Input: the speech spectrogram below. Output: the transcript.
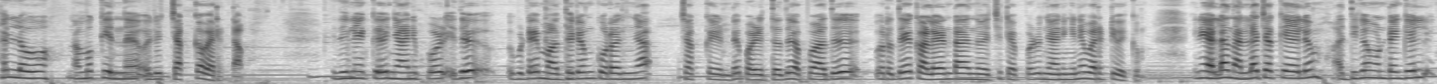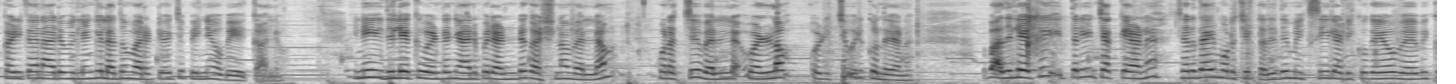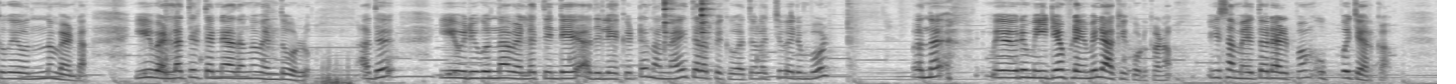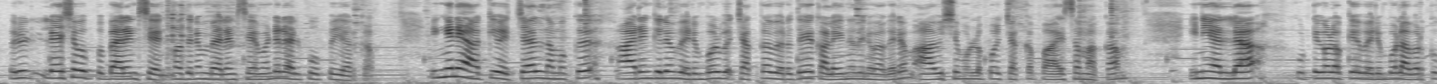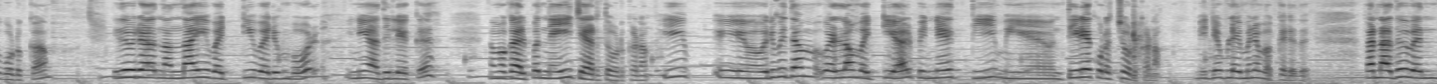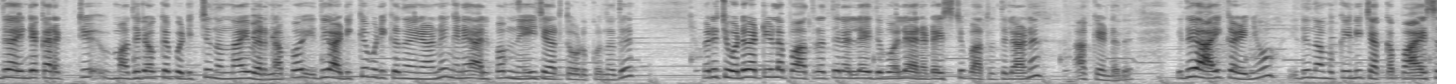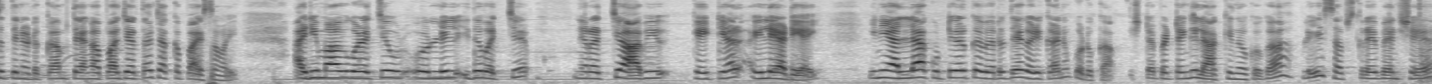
Hello നമുക്കിന്ന് ഒരു ചക്ക വരട്ടാം. ഇതിലേക്ക് ഞാനിപ്പോൾ ഇത് ഇവിടെ മധുരം കുറഞ്ഞ ചക്കയുണ്ട് പഴുത്തത് അപ്പോൾ അത് വെറുതെ കളയണ്ട എന്ന് വെച്ചിട്ട് എപ്പോഴും ഞാനിങ്ങനെ വരട്ടി വെക്കും. ഇനി അല്ല നല്ല ചക്കയായാലും അധികം ഉണ്ടെങ്കിൽ കഴിക്കാൻ ആരുമില്ലെങ്കിൽ അതും വരട്ടി വെച്ച് പിന്നെ ഉപയോഗിക്കാമല്ലോ ഇനി ഇതിലേക്ക് വേണ്ടി ഞാനിപ്പോൾ രണ്ട് കഷ്ണം വെല്ലം കുറച്ച് വെല്ല വെള്ളം ഒഴിച്ച് ഉരുക്കുന്നതാണ്. അപ്പോൾ അതിലേക്ക് ഇത്രയും ചക്കയാണ് ചെറുതായി മുറിച്ചിട്ടത്. ഇത് മിക്സിയിൽ അടിക്കുകയോ വേവിക്കുകയോ ഒന്നും വേണ്ട. ഈ വെള്ളത്തിൽ തന്നെ അതങ്ങ് വെന്തുകൊള്ളും. അത് ഈ ഉരുകുന്ന വെള്ളത്തിന്റെ അതിലേക്കിട്ട് നന്നായി തിളപ്പിക്കുക. തിളച്ച് വരുമ്പോൾ ഒന്ന് ഒരു മീഡിയം ഫ്ലെയിമിലാക്കി കൊടുക്കണം. ഈ സമയത്ത് ഒരല്പം ഉപ്പ് ചേർക്കാം. ഒരു ലേശം ഉപ്പ് ബാലൻസ് ചെയ്യാൻ മധുരം ബാലൻസ് ചെയ്യാൻ വേണ്ടി ഒരല്പം ഉപ്പ് ചേർക്കാം. ഇങ്ങനെ ആക്കി വെച്ചാൽ നമുക്ക് ആരെങ്കിലും വരുമ്പോൾ ചക്ക വെറുതെ കളയുന്നതിന് പകരം ആവശ്യമുള്ളപ്പോൾ ചക്ക പായസമാക്കാം. ഇനിയല്ല കുട്ടികളൊക്കെ വരുമ്പോൾ അവർക്ക് കൊടുക്കാം. ഇതൊരു നന്നായി വറ്റി വരുമ്പോൾ ഇനി അതിലേക്ക് നമുക്ക് അല്പം നെയ്യ് ചേർത്ത് കൊടുക്കണം. ഈ ഒരുവിധം വെള്ളം വറ്റിയാൽ പിന്നെ തീ തീരെ കുറച്ച് കൊടുക്കണം. മീഡിയം ഫ്ലെയിമിന് വെക്കരുത്. കാരണം അത് വെന്ത് അതിന്റെ കറക്റ്റ് മധുരമൊക്കെ പിടിച്ച് നന്നായി വരണം. അപ്പോൾ ഇത് അടിക്ക് പിടിക്കുന്നതിനാണ് ഇങ്ങനെ അല്പം നെയ്യ് ചേർത്ത് കൊടുക്കുന്നത്. ഒരു ചുവട് കട്ടിയുള്ള പാത്രത്തിലല്ല ഇതുപോലെ അനഡൈസ്ഡ് പാത്രത്തിലാണ് ആക്കേണ്ടത്. ഇത് ആയിക്കഴിഞ്ഞു ഇത് നമുക്കിനി ചക്ക പായസത്തിനെടുക്കാം തേങ്ങാപ്പാൽ ചേർത്താൽ ചക്ക പായസമായി അരിമാവ് കുഴച്ച് ഉള്ളിൽ ഇത് വച്ച് നിറച്ച് ആവി കയറ്റിയാൽ ഇലയടയായി. ഇനി അല്ല കുട്ടികൾക്ക് വെറുതെ കഴിക്കാനും കൊടുക്കാം. ഇഷ്ടപ്പെട്ടെങ്കിൽ ആക്കി നോക്കുക. Please subscribe and share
